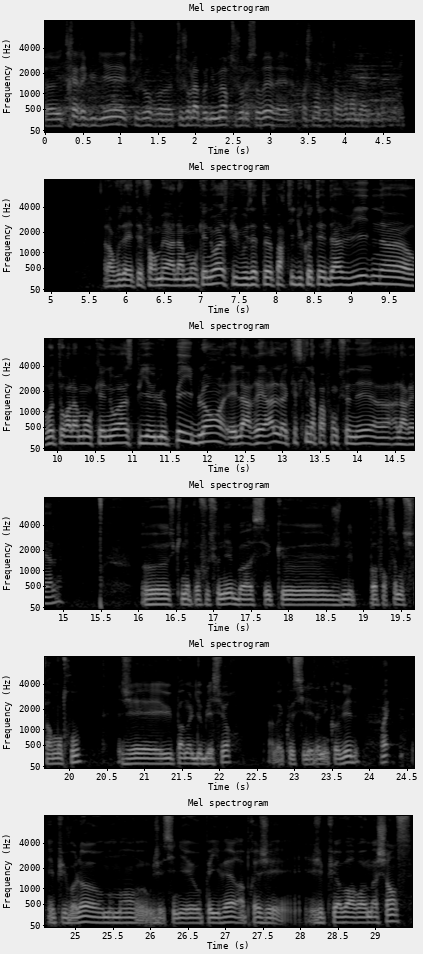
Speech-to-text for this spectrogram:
Euh, très régulier, toujours, toujours la bonne humeur, toujours le sourire. Et franchement, je m'entends vraiment bien. Alors vous avez été formé à la Montquenoise, puis vous êtes parti du côté d'Avine, retour à la Montquenoise, puis il y a eu le Pays Blanc et la Real. Qu'est-ce qui n'a pas fonctionné à la Real? Euh, ce qui n'a pas fonctionné, bah, c'est que je n'ai pas forcément su faire mon trou. J'ai eu pas mal de blessures, avec aussi les années Covid. Ouais. Et puis voilà, au moment où j'ai signé au Pays Vert, après j'ai pu avoir euh, ma chance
